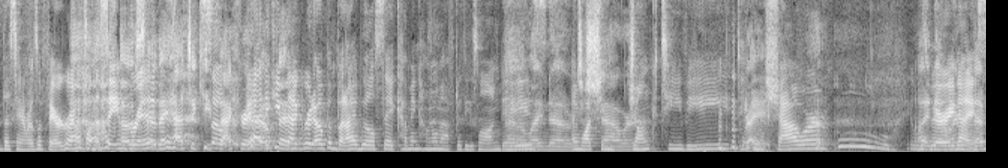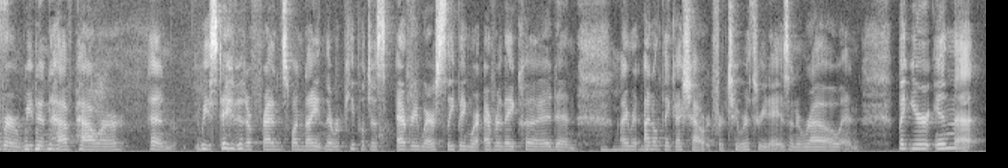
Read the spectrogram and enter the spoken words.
the Santa Rosa Fairgrounds on the same Oh, grid. so they had to keep So that grid open. They had open. to keep that grid open, but I will say, coming home after these long days, Oh, I know, and watching shower. junk TV, taking a shower, ooh, it was I know, very I nice. remember we didn't have power and we stayed at a friend's one night and there were people just everywhere sleeping wherever they could. And Mm-hmm. I, re- I don't think I showered for two or three days in a row. And but you're in that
